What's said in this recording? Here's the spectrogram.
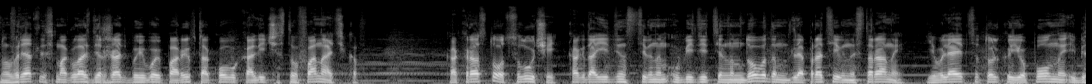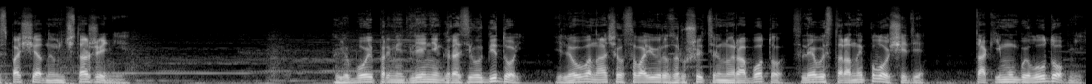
но вряд ли смогла сдержать боевой порыв такого количества фанатиков. Как раз тот случай, когда единственным убедительным доводом для противной стороны является только ее полное и беспощадное уничтожение. Любое промедление грозило бедой, и Лёва начал свою разрушительную работу с левой стороны площади. Так ему было удобней.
